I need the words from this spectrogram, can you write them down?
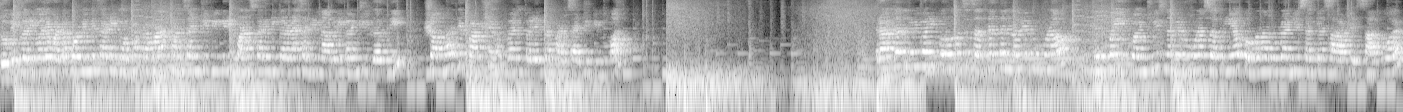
जोगेश्वरीमध्ये वटपौर्णिमेसाठी मोठ्या प्रमाणात फणसांची विक्री फणस खरेदी करण्यासाठी नागरिकांची गर्दी. शंभर ते पाचशे रुपयांपर्यंत फणसाची किंमत. राज्यात रविवारी कोरोनाचे सत्याहत्तर नवे रुग्ण मुंबईत पंचवीस नवे रुग्ण सक्रिय कोरोना रुग्णांची संख्या सहाशे सात वर.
